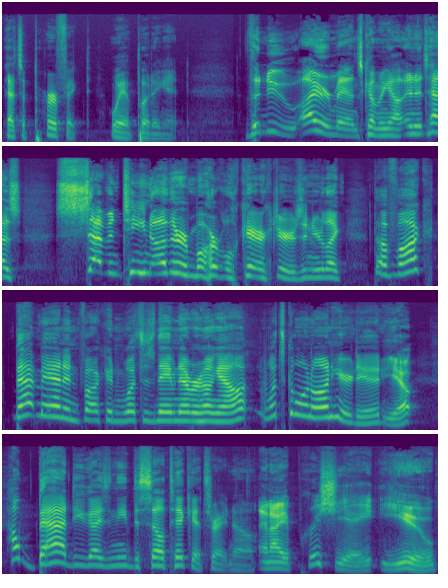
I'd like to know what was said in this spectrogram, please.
That's a perfect way of putting it. The new Iron Man's coming out, and it has 17 other Marvel characters, and you're like, the fuck? Batman and fucking what's his name never hung out? What's going on here, dude? Yep. How bad do you guys need to sell tickets right now? And I appreciate you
